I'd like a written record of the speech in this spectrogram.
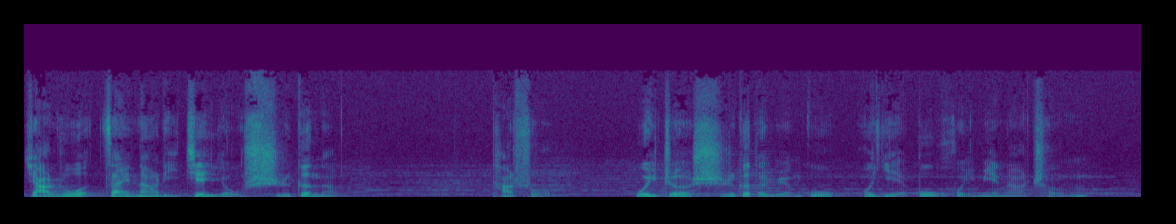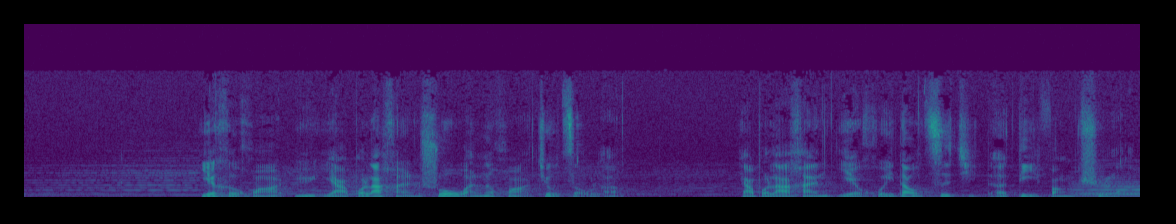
假若在那里见有十个呢？”他说：“为这十个的缘故，我也不毁灭那城。”耶和华与亚伯拉罕说完了话，就走了。亚伯拉罕也回到自己的地方去了。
